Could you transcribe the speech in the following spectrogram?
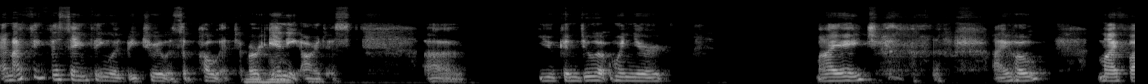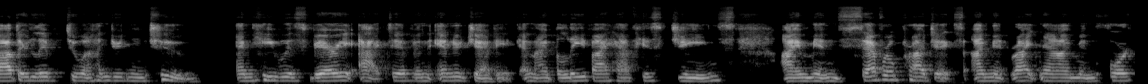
and I think the same thing would be true as a poet or mm-hmm. any artist. Uh, you can do it when you're my age, I hope. My father lived to 102 and he was very active and energetic. And I believe I have his genes. I'm in several projects. I'm in right now, I'm in four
